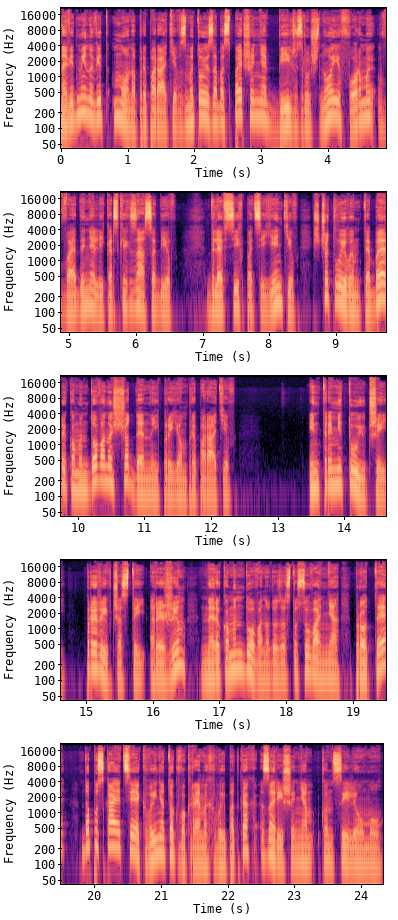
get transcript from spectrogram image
на відміну від монопрепаратів з метою забезпечення більш зручної форми введення лікарських засобів. Для всіх пацієнтів з чутливим ТБ рекомендовано щоденний прийом препаратів. Інтремітуючий приривчастий режим не рекомендовано до застосування, проте допускається як виняток в окремих випадках за рішенням консиліуму.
